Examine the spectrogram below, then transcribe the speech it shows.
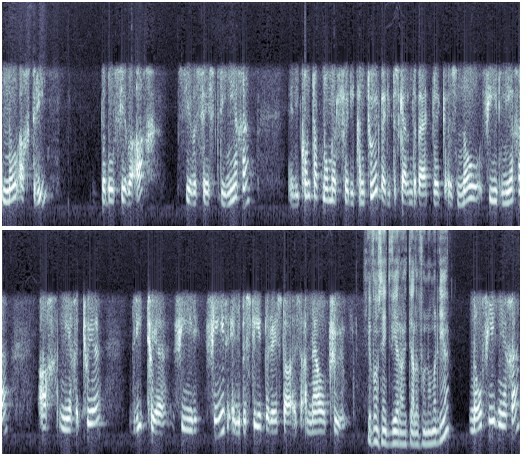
083 778 7639 en die kontaknommer vir die kantoor by die beskermde werkplek is 049 892 3244 en die bestuurder is daar is Anel Crew. Geef ons net weer daai telefoonnommer leer. 049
